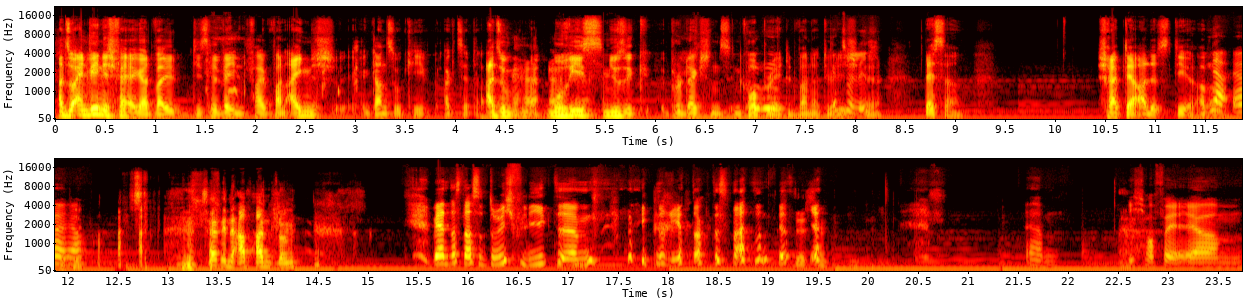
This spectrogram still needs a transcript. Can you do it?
Also ein wenig verärgert, weil die Sylvain Five waren eigentlich ganz okay akzeptabel. Also Maurice Music Productions Incorporated war natürlich, Natürlich. Äh, besser. Schreibt er alles dir, aber. ja, ja, ja. Schreib in der Abhandlung. Während das da so durchfliegt, ähm, ignoriert Doc das mal so ein Sehr bisschen. schön. Ähm, ich hoffe, er ähm,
